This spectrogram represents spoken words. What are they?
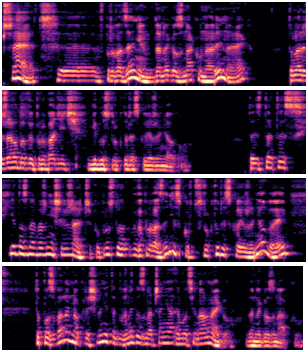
przed y, wprowadzeniem danego znaku na rynek, to należałoby wyprowadzić jego strukturę skojarzeniową. To jest, to, to jest jedna z najważniejszych rzeczy. Po prostu wyprowadzenie struktury skojarzeniowej to pozwala na określenie tak zwanego znaczenia emocjonalnego danego znaku.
